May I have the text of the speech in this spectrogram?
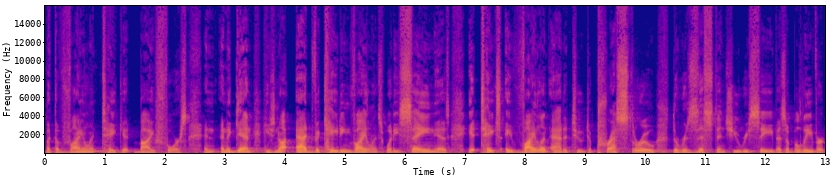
but the violent take it by force. And, and again, he's not advocating violence. What he's saying is it takes a violent attitude to press through the resistance you receive as a believer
